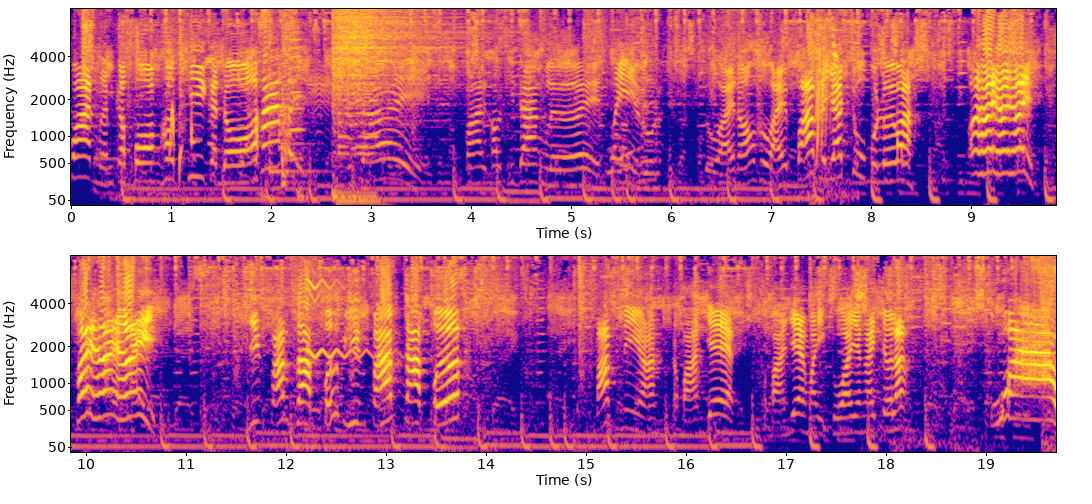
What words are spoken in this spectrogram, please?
ฟาดเหมือนกระบองเข้าที่กระดอเฮ้ยไม่ใช่ฟาดเข้าที่ดั้งเลยนี่ดูสวยน้องสวยปั๊บระยะจูบหมดเลยว่ะเฮ้ยเฮ้ยเฮ้ยเฮ้ยเฮ้ยเฮ้ยยิงปั๊บสับปุ๊บยิงปั๊บสับปุ๊บปั๊บนี่อะกระบาลแยกกระบาลแยกมาอีกตัวยังไงเจอละว้าว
